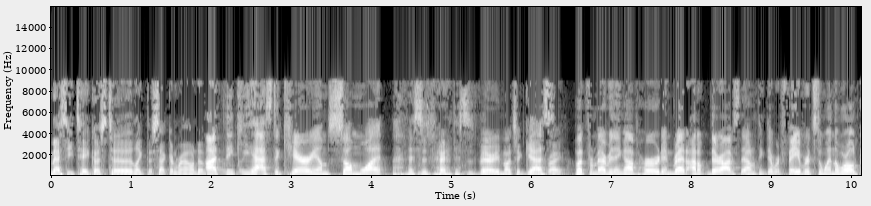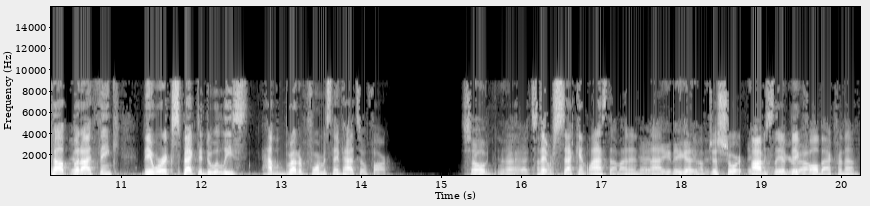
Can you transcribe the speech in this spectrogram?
Messi take us to like the second round of? I think he has to carry him somewhat. This is very, this is very much a guess. Right. But from everything I've heard and read, I don't, they're obviously, I don't think they were favorites to win the World Cup, but I think they were expected to at least have a better performance than they've had so far. So uh, that's They were second last time. I didn't know Yeah, that. they- they got- up just short. Obviously a big out. fallback for them.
